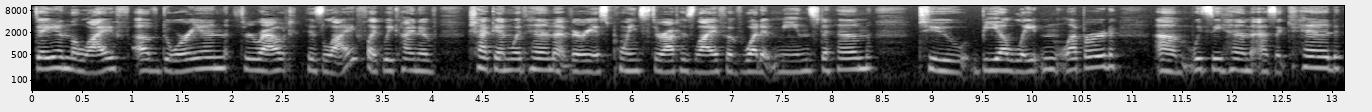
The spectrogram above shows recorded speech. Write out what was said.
day in the life of Dorian throughout his life. Like we kind of check in with him at various points throughout his life of what it means to him to be a latent leopard. Um, we see him as a kid,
